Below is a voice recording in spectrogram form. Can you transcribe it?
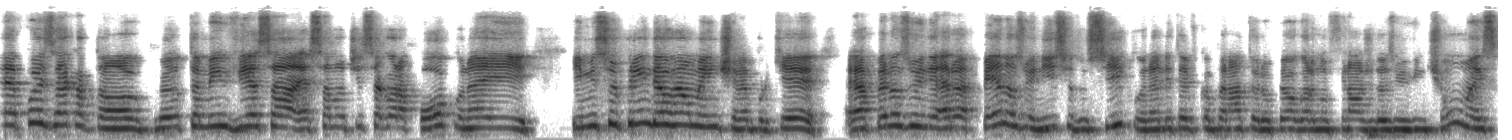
É, pois é, capitão. Eu também vi essa, essa notícia agora há pouco, né? E, e me surpreendeu realmente, né? Porque é apenas o, era apenas o início do ciclo, né? Ele teve campeonato europeu agora no final de 2021, mas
